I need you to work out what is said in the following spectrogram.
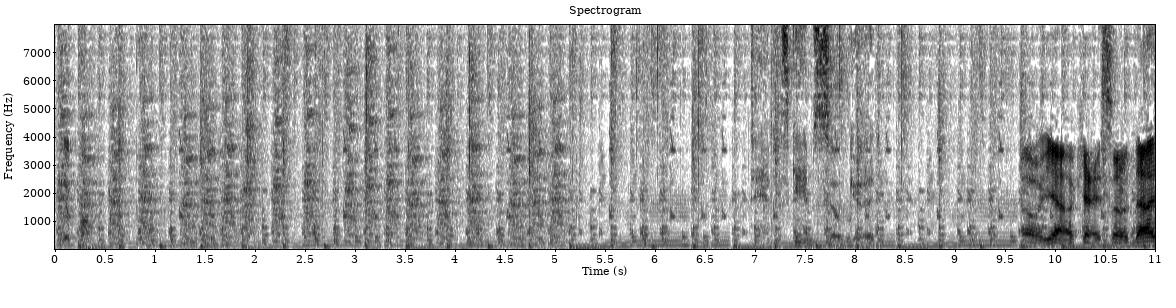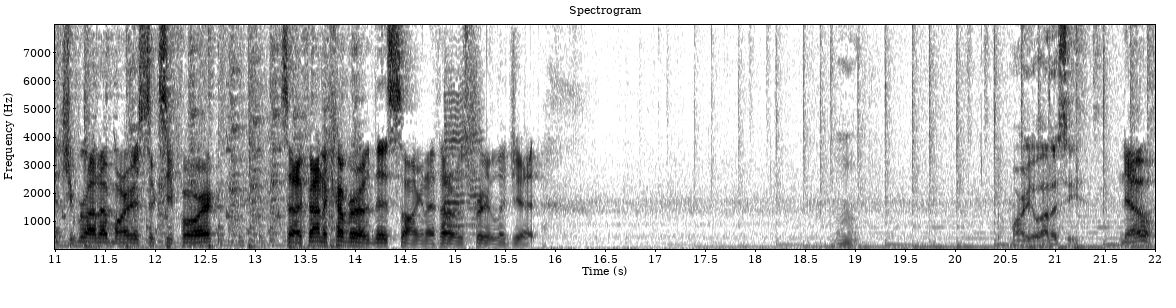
The. Damn, this game's so good. Oh yeah, okay. So that you brought up Mario 64. So I found a cover of this song and I thought it was pretty legit. Hmm. Mario Odyssey. No.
